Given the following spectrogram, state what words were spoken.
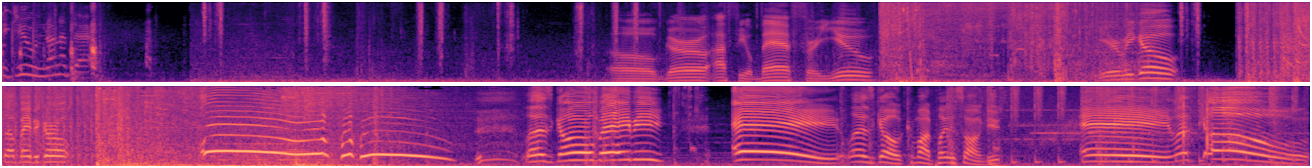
to do none of that. Oh, girl, I feel bad for you. Here we go. What's up, baby girl? Ooh. Let's go, baby. Hey, let's go. Come on, play the song, dude. Hey, let's go.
